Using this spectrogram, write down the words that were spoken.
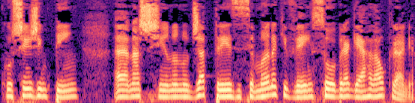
com o Xi Jinping é, na China no dia 13, semana que vem, sobre a guerra da Ucrânia.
